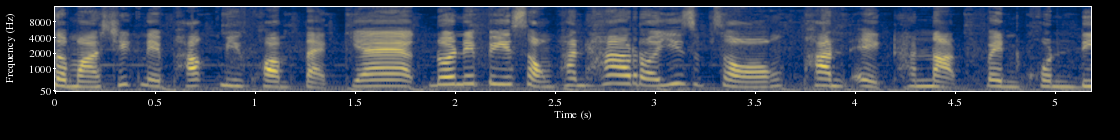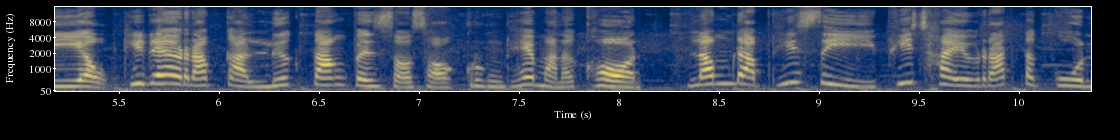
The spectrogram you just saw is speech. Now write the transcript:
สมาชิกในพักมีความแตกแยก โดยในปี 2522 พันเอกถนัดเป็นคนเดียว ที่ได้รับการเลือกตั้งเป็นสสกรุงเทพมหานคร ลำดับที่ 4 พี่ชัยรัตตระกูล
